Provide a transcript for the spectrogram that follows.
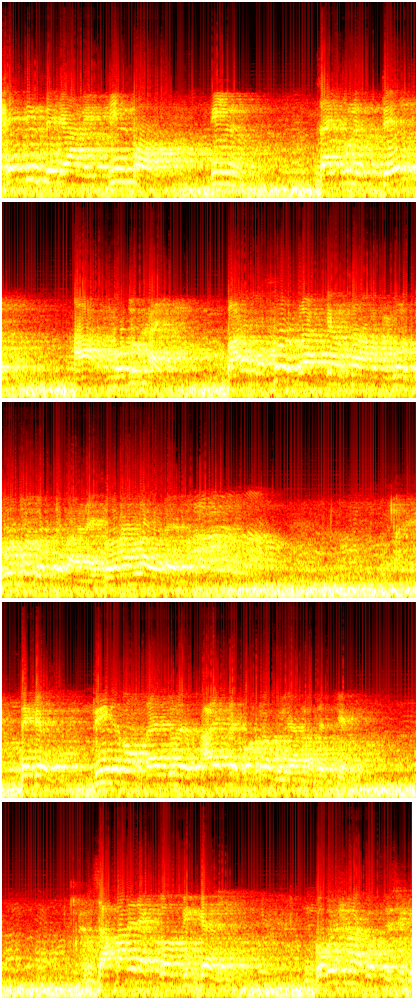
সেই দিন থেকে আমি তিন ফল তিন জাইতুনের তেল আর মধু খাই। বারো বছর ব্লাড ক্যান্সার আমাকে কোনো দুর্বল করতে পারে নাই বলে। তিন এবং জাইতুনের আরেকটা ঘটনা বলি আপনাদেরকে। জাপানের একদল বিজ্ঞানী গবেষণা করতেছিল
